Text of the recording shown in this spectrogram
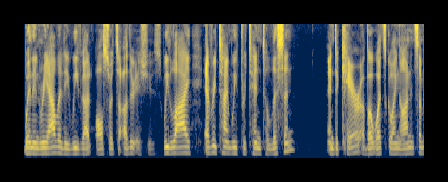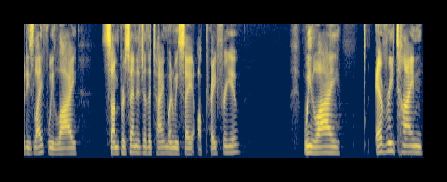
when in reality we've got all sorts of other issues. We lie every time we pretend to listen and to care about what's going on in somebody's life. We lie some percentage of the time when we say, I'll pray for you. We lie every time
